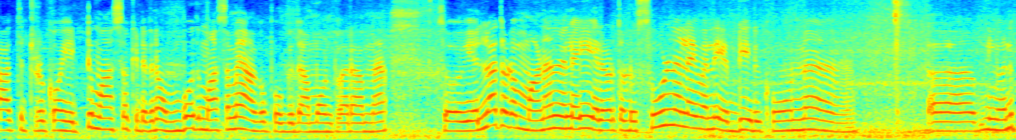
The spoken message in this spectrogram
காத்துட்ருக்கோம். எட்டு மாதம் கிட்டத்தட்ட ஒம்பது மாதமே ஆக போகுது அமௌண்ட் வராமல் ஸோ எல்லாத்தோட மனநிலை எல்லாத்தோட சூழ்நிலை வந்து எப்படி இருக்கும்னு நீங்கள் வந்து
